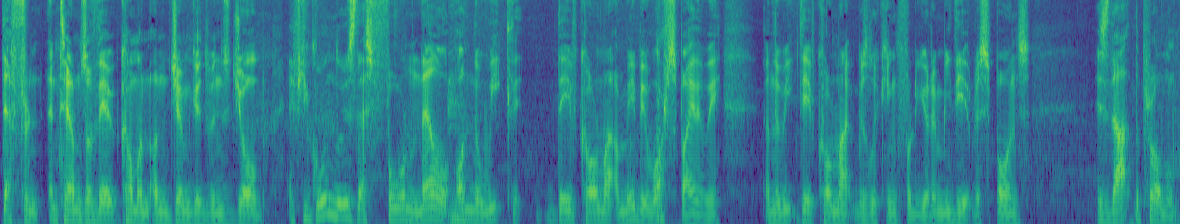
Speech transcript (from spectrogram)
different in terms of the outcome on, on Jim Goodwin's job? If you go and lose this 4 0 on the week that Dave Cormack, or maybe worse, by the way, on the week Dave Cormack was looking for your immediate response, is that the problem?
